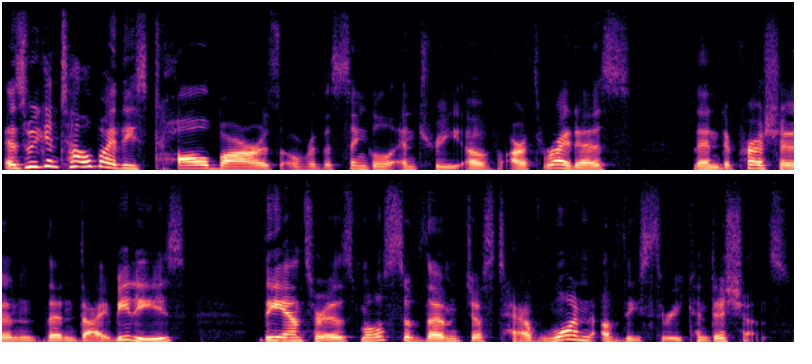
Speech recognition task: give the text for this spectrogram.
As we can tell by these tall bars over the single entry of arthritis, then depression, then diabetes, the answer is most of them just have one of these three conditions.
